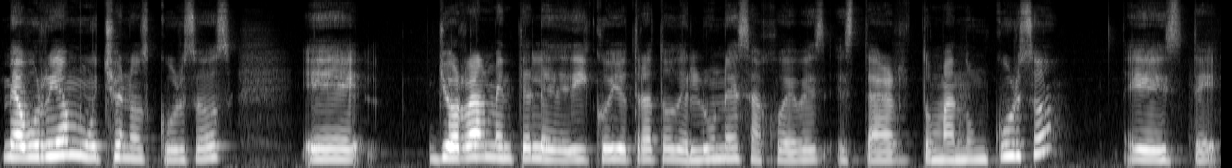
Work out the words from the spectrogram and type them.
me aburría mucho en los cursos. Eh, yo realmente le dedico, yo trato de lunes a jueves estar tomando un curso, este,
